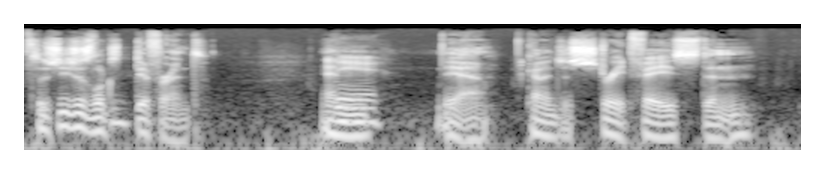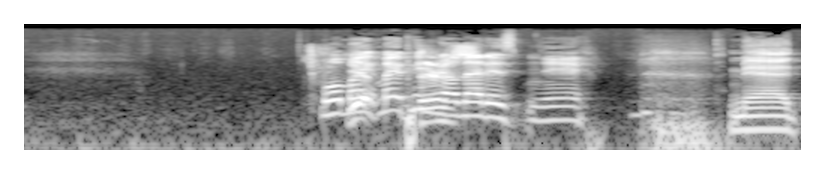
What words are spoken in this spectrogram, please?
So she just looks different. And Yeah. yeah, kind of just straight faced and Well, my, Yeah, my opinion on that is, nah, mad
